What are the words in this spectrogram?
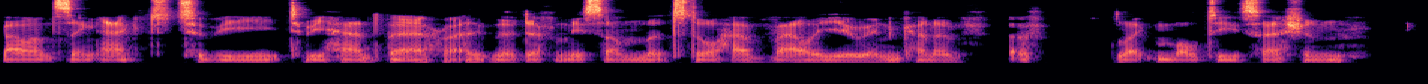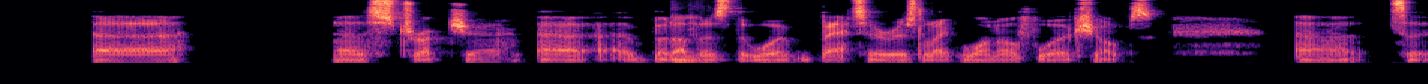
balancing act to be to be had there. I think there are definitely some that still have value in kind of, of like multi-session uh, uh, structure, uh, but mm-hmm. others that work better as like one-off workshops. Uh, so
